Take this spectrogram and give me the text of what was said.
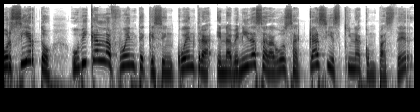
Por cierto, ¿Ubican la fuente que se encuentra en Avenida Zaragoza, casi esquina con Pasteur?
